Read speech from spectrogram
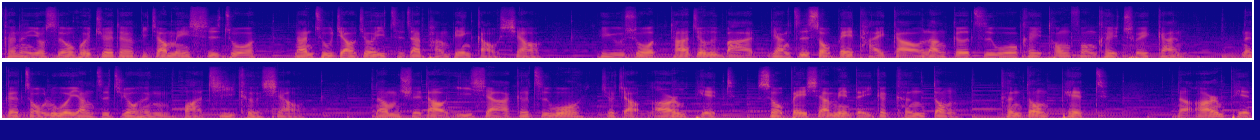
可能有时候会觉得比较没事做，男主角就一直在旁边搞笑。比如说，他就是把两只手背抬高，让胳肢窝可以通风，可以吹干，那个走路的样子就很滑稽可笑。那我们学到腋下胳肢窝就叫 armpit，手背下面的一个坑洞，坑洞 pit，那 armpit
